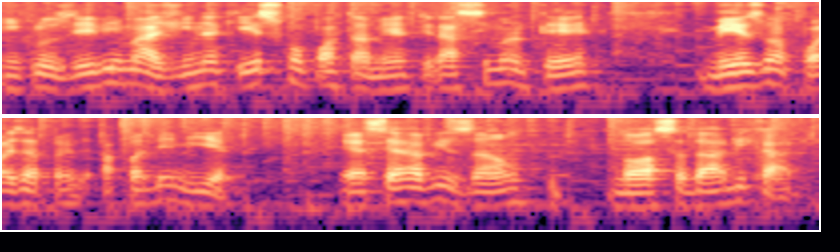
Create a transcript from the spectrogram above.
inclusive, imagina que esse comportamento irá se manter mesmo após a pandemia. Essa é a visão nossa da Abicab.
